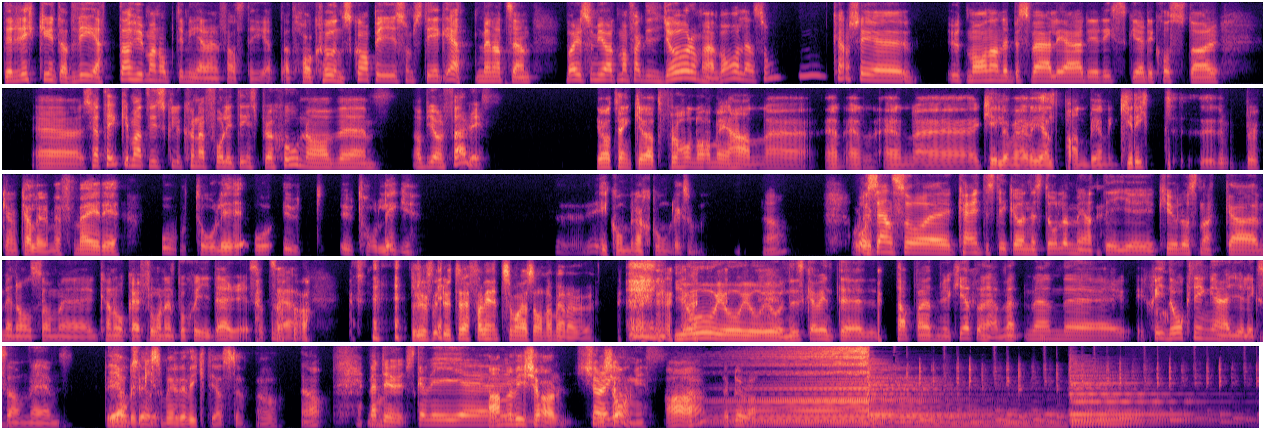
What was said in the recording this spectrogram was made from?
det räcker ju inte att veta hur man optimerar en fastighet. Att ha kunskap ju som steg ett, men att sen, vad är det som gör att man faktiskt gör de här valen som mm, kanske är utmanande, besvärliga, det är risker, det kostar. Eh, så jag tänker mig att vi skulle kunna få lite inspiration av, eh, av Björn Ferry. Jag tänker att för honom är han eh, en, en, en kille med rejält pannben. Gritt eh, brukar de kalla det, men för mig är det otålig och ut, uthållig i kombination liksom. Ja. Och Och, det, sen så kan jag inte sticka under stolen med att det är kul att snacka med någon som kan åka ifrån en på skidor så att säga. du, du träffar inte så många sådana menar du? Jo, jo, jo, jo, nu ska vi inte tappa ödmjukheten här, men, men eh, skidåkning är ju liksom. Eh, Det är ändå också det kul. som är det viktigaste. Ja, Ja, men Ja. du, ska vi? Eh, Ja, men vi kör. Köra Vi kör. igång. ja det blir bra.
